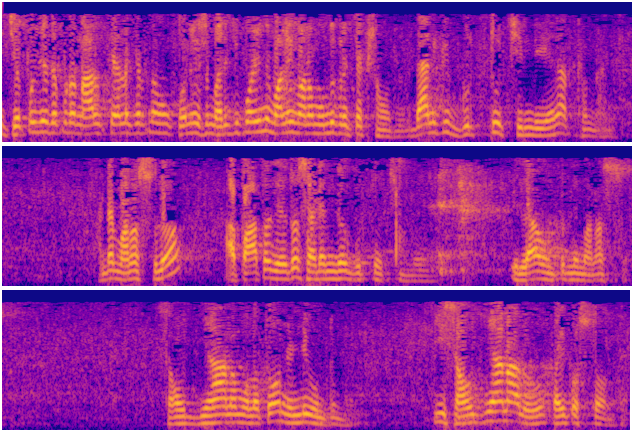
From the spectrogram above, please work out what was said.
ఈ చెప్పులు చేసేటప్పుడు నాలుగేళ్ళ క్రితం కొనేసి మరిచిపోయింది మళ్ళీ మన ముందు ప్రత్యక్షం అవుతుంది. దానికి గుర్తొచ్చింది అని అర్థం దానికి. అంటే మనస్సులో ఆ పాతది ఏదో సడన్గా గుర్తొచ్చింది. ఇలా ఉంటుంది మనస్సు. సంజ్ఞానములతో నిండి ఉంటుంది. ఈ సంజ్ఞానాలు పైకి వస్తూ ఉంటాయి.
